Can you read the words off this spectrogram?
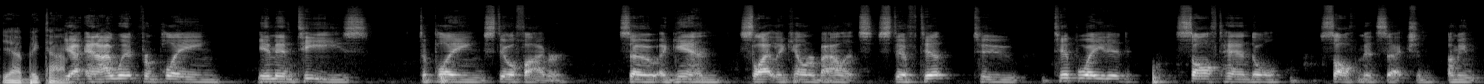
Yeah, big time. Yeah, and I went from playing MMTs to playing steel fiber. So again, slightly counterbalanced, stiff tip to tip weighted, soft handle, soft midsection. I mean,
